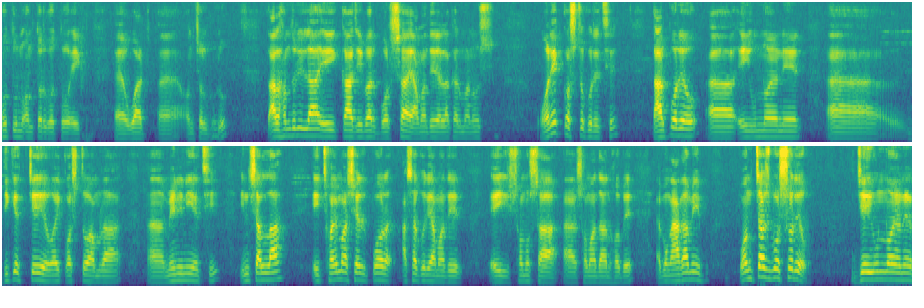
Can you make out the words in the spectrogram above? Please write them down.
নতুন অন্তর্গত এই ওয়ার্ড অঞ্চলগুলো। তো আলহামদুলিল্লাহ এই কাজ এবার বর্ষায় আমাদের এলাকার মানুষ অনেক কষ্ট করেছে। তারপরেও এই উন্নয়নের দিকের চেয়েও এই কষ্ট আমরা মেনে নিয়েছি। ইনশাল্লাহ এই ছয় মাসের পর আশা করি আমাদের এই সমস্যা সমাধান হবে এবং আগামী পঞ্চাশ বছরেও যে উন্নয়নের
